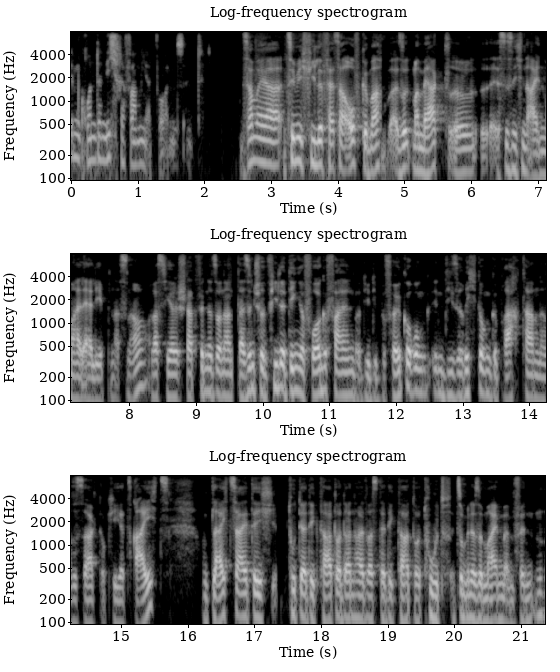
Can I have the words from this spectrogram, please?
im Grunde nicht reformiert worden sind. Jetzt haben wir ja ziemlich viele Fässer aufgemacht. Also man merkt, äh, es ist nicht ein Einmalerlebnis, ne, was hier stattfindet, sondern da sind schon viele Dinge vorgefallen, die die Bevölkerung in diese Richtung gebracht haben, dass es sagt, okay, jetzt reicht's. Und gleichzeitig tut der Diktator dann halt, was der Diktator tut, zumindest in meinem Empfinden.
